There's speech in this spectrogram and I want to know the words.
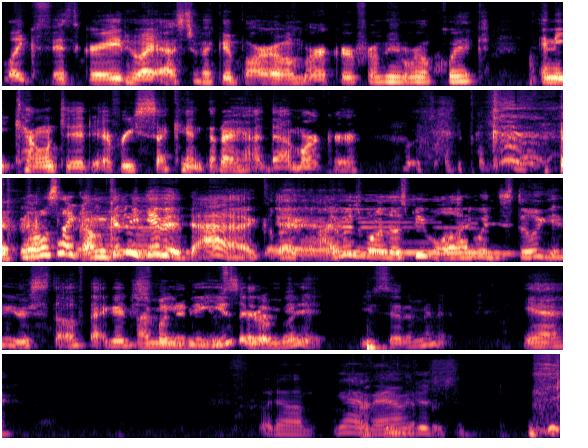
like fifth grade who I asked if I could borrow a marker from him real quick, and he counted every second that I had that marker. And I was like, I'm gonna give it back. Like I was one of those people. I would still give your stuff back. I just I mean, wanted to use it a minute. You said a minute. Yeah. But um, yeah, I've man, I'm just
